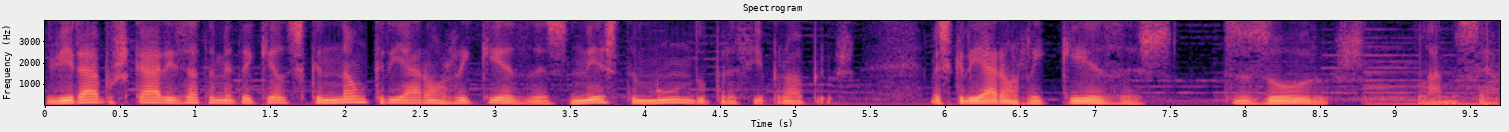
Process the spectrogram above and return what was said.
virá buscar exatamente aqueles que não criaram riquezas neste mundo para si próprios, mas criaram riquezas, tesouros lá no céu.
